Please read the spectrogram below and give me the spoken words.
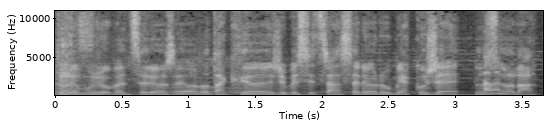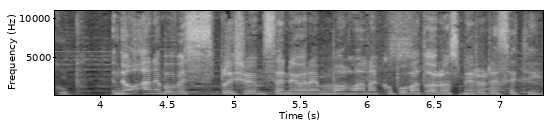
To nemůžu ven senioři, jo. No tak, eh, že by si třeba seniorům jakože nosila Ale- nákup. No, anebo bys s plišovým seniorem mohla nakupovat od 8 do 10.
